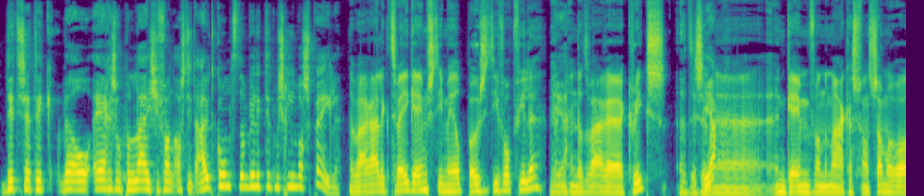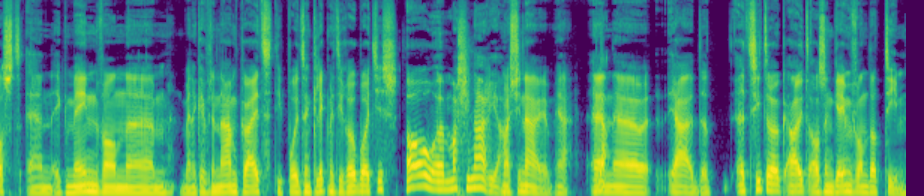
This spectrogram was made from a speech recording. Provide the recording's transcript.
dit zet ik wel ergens op een lijstje van... als dit uitkomt, dan wil ik dit misschien wel spelen. Er waren eigenlijk twee games die me heel positief opvielen. Ja. En dat waren Creeks. Het is een, ja. uh, een game van de makers van Summerlost. En ik meen van, um, ben ik even de naam kwijt... die point-and-click met die robotjes. Oh, uh, Machinaria. Machinaria, ja. En ja, ja dat, het ziet er ook uit als een game van dat team.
